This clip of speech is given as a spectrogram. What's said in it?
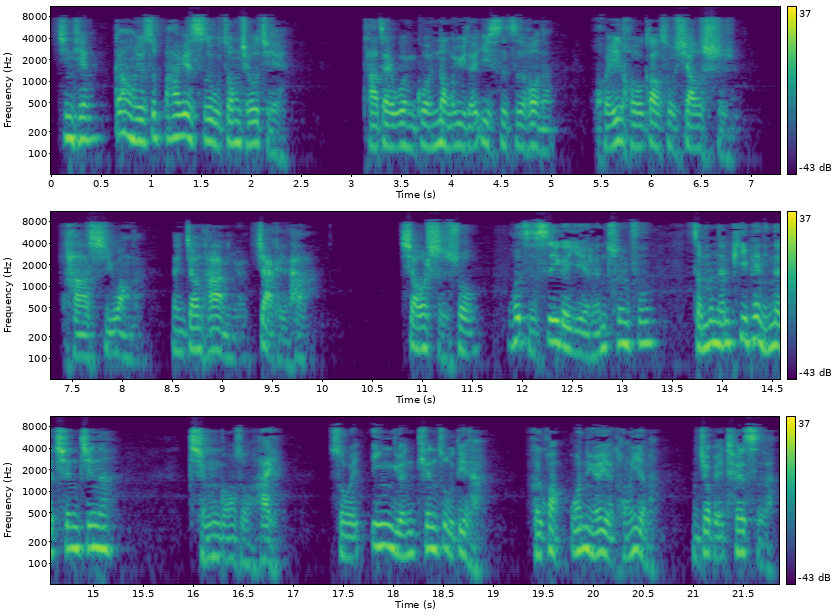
今天刚好又是八月十五中秋节，他在问过弄玉的意思之后呢，回头告诉萧史，他希望呢。能将他女儿嫁给他，萧史说：“我只是一个野人村夫，怎么能匹配您的千金呢？”秦穆公说：“哎，所谓姻缘天注定啊，何况我女儿也同意了，你就别推辞了。”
